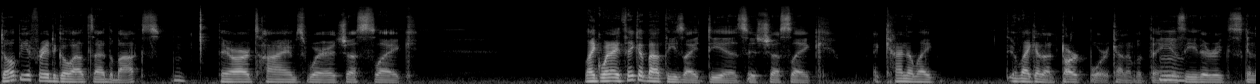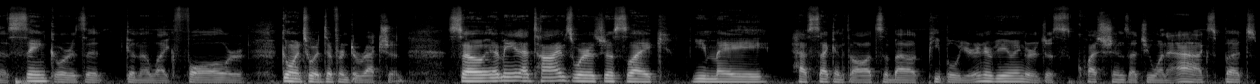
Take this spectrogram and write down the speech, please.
don't be afraid to go outside the box. Mm. There are times where it's just like, like when I think about these ideas, it's just like, I kind of like, like at a dartboard kind of a thing. Mm. It's either it's gonna sink or is it gonna like fall or go into a different direction. So I mean, at times where it's just like you may have second thoughts about people you're interviewing or just questions that you want to ask, but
